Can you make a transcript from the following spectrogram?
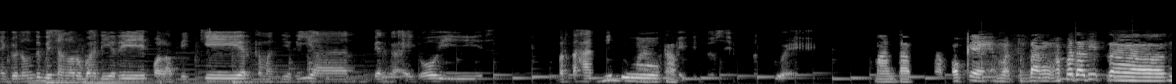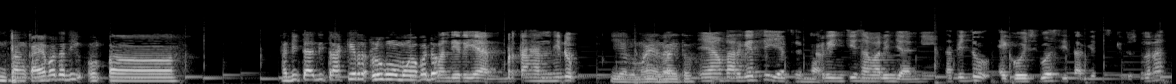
Naik gunung tuh bisa ngerubah diri pola pikir kemandirian biar gak egois bertahan hidup Mantap. kayak gitu sih menurut gue. Mantap. Oke ma- tentang apa tadi tentang kayak apa tadi? Eh, tadi tadi terakhir lu ngomong apa dok? Kemandirian bertahan hidup iya lumayan lah itu. Yang target sih ya kerinci sama rinjani. Tapi itu egois gue sih target segitu. Sebenarnya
